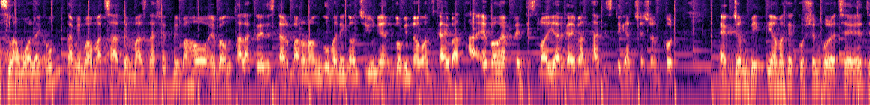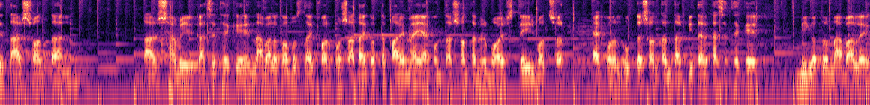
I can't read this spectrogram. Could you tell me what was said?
আসসালামু আলাইকুম। আমি মোহাম্মদ সাদ বিন মাজ নাশিদ বিবাহ এবং তালাক রেজিস্টার বানরং গুমানীগঞ্জ ইউনিয়ন গোবিন্দগঞ্জ গাইবান্ধা এবং apprentice lawyer Gaibandha district and session court. একজন ব্যক্তি আমাকে কোশ্চেন করেছে যে তার সন্তান তার স্বামীর কাছে থেকে নাবালক অবস্থায় খরপোশ আদায় করতে পারে নাই। এখন তার সন্তানের বয়স তেইশ বছর। এখন উক্ত সন্তান তার পিতার কাছে থেকে বিগত নাবালক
